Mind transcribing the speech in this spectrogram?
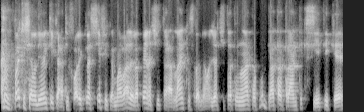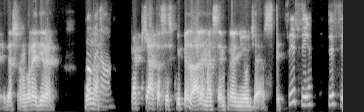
Poi ci siamo dimenticati fuori classifica, ma vale la pena citarla, anche se l'abbiamo già citata in un'altra puntata, Atlantic City, che adesso non vorrei dire Come una no? cacchiata sesquipiadale, ma è sempre New Jersey. Sì, sì, sì, sì.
